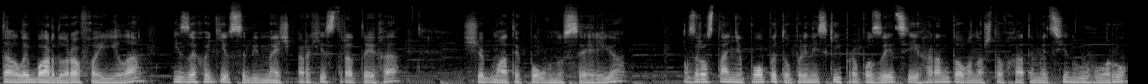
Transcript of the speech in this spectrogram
та алебарду Рафаїла і захотів собі меч Архістратига, щоб мати повну серію. Зростання попиту при низькій пропозиції гарантовано штовхатиме ціну вгору.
